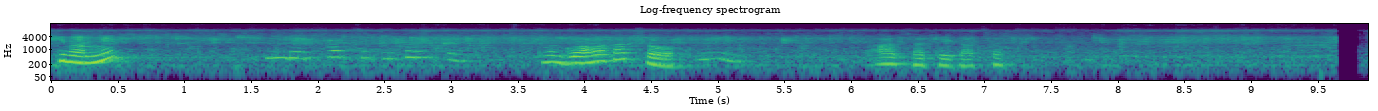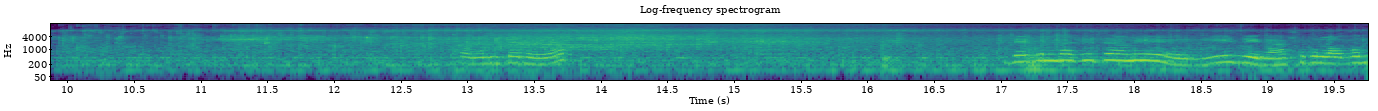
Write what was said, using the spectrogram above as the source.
কি মাম্মি? তুমি গোয়া খাচ্ছ? আচ্ছা ঠিক আছে। উল্টে দেবো। বেগুন ভাজিতে আমি ইয়ে দিই না, শুধু লবণ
